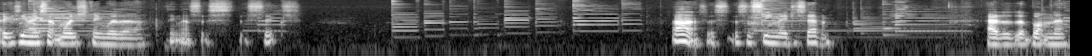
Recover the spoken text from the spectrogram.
I guess he makes that more interesting with a, I think that's the 6. Ah, that's a, that's a C major 7. Out of the bottom there.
